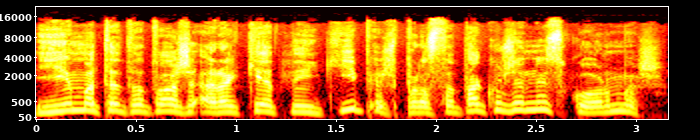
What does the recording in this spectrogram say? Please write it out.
Їм от этот ваш ракетний кіпіш просто так уже не скормиш.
